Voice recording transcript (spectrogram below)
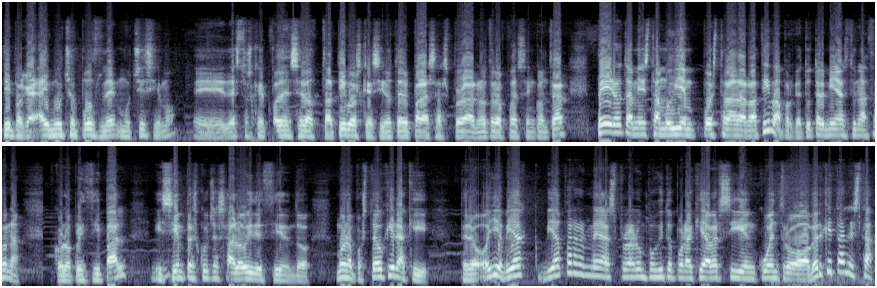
Sí, porque hay mucho puzzle, muchísimo, eh, de estos que pueden ser optativos, que si no te paras a explorar no te los puedes encontrar, pero también está muy bien puesta la narrativa, porque tú terminas de una zona con lo principal y siempre escuchas a Aloy diciendo, bueno, pues tengo que ir aquí, pero oye, voy a, voy a pararme a explorar un poquito por aquí a ver si encuentro, a ver qué tal está,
